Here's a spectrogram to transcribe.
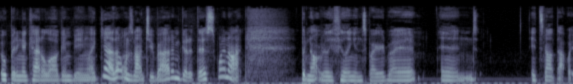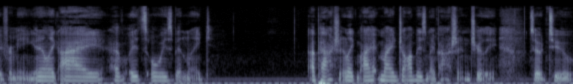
opening a catalog and being like, yeah, that one's not too bad. I'm good at this. Why not? But not really feeling inspired by it. And it's not that way for me. You know, like I have it's always been like a passion. Like my my job is my passion, truly. So to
